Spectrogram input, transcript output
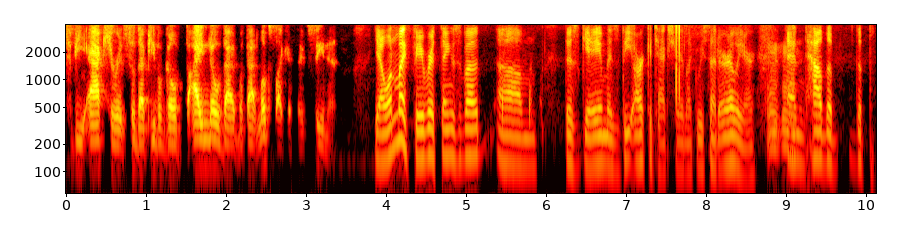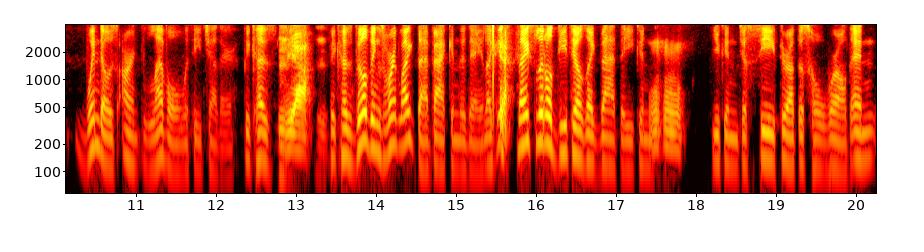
to be accurate so that people go i know that what that looks like if they've seen it. Yeah, one of my favorite things about um, this game is the architecture, like we said earlier, Mhm. and how the the windows aren't level with each other because yeah because buildings weren't like that back in the day. Like it's nice little details like that that you can hmm you can just see throughout this whole world. And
